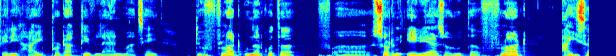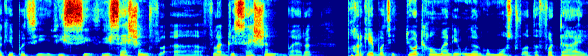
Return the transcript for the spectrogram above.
भेरी हाई प्रोडक्टिभ ल्यान्डमा चाहिँ त्यो फ्लड उनीहरूको त सर्टन एरियाजहरू त फ्लड आइसकेपछि रिसि रिसेसन फ्लड रिसेसन भएर फर्केपछि त्यो ठाउँमा नै उनीहरूको most of the fertile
